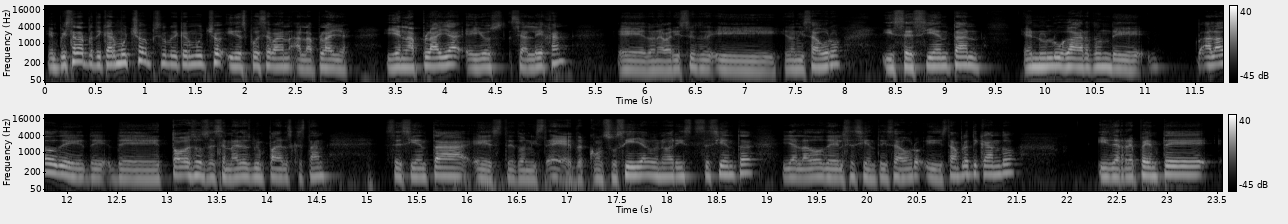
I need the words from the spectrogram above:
empiezan a platicar mucho, empiezan a platicar mucho y después se van a la playa. Y en la playa ellos se alejan eh, don Evaristo y, don Isauro, y se sientan en un lugar donde, al lado de, de, de todos esos escenarios bien padres que están, se sienta este don eh, con su silla, don Evaristo se sienta y al lado de él se sienta Isauro y están platicando y de repente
